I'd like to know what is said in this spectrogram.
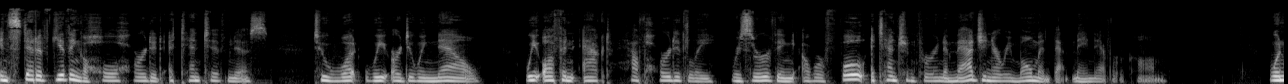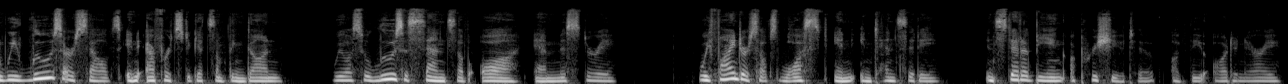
Instead of giving a wholehearted attentiveness to what we are doing now, we often act half heartedly, reserving our full attention for an imaginary moment that may never come. When we lose ourselves in efforts to get something done, we also lose a sense of awe and mystery. We find ourselves lost in intensity instead of being appreciative of the ordinary.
